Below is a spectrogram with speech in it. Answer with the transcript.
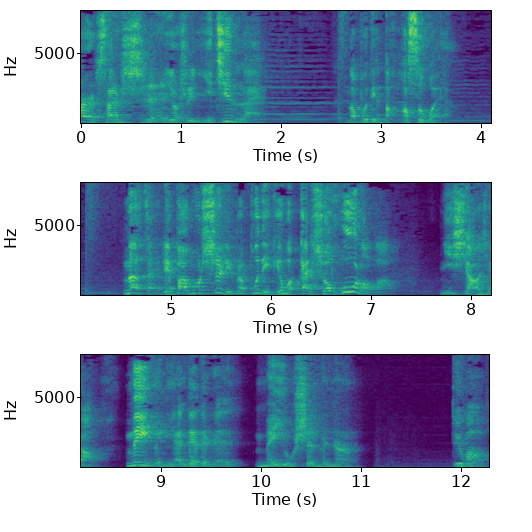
二三十人要是一进来，那不得打死我呀？那在这办公室里边不得给我干销户了吧？你想想，那个年代的人没有身份证，对吧？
